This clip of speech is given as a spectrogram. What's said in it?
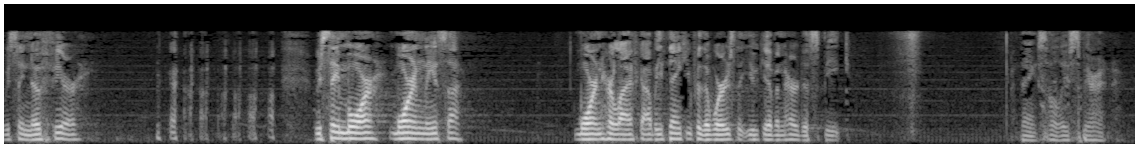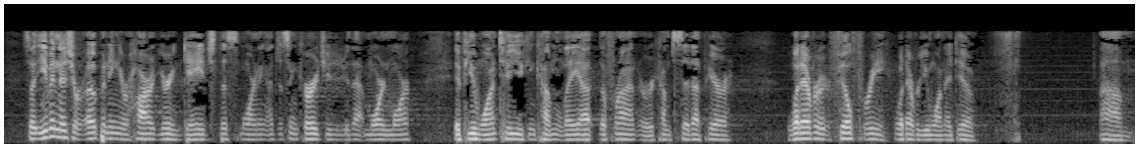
We say no fear. we say more, more in Lisa, more in her life. God, we thank you for the words that you've given her to speak. Thanks, Holy Spirit. So even as you're opening your heart, you're engaged this morning. I just encourage you to do that more and more. If you want to, you can come lay at the front or come sit up here. Whatever, feel free, whatever you want to do. Um,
